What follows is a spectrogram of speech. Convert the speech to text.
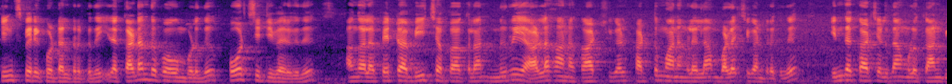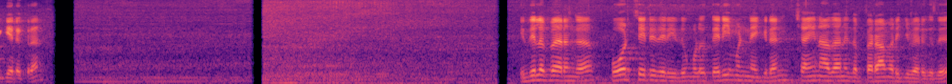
கிங்ஸ்பெரி ஹோட்டல் இருக்குது. இதை கடந்து போகும் பொழுது போர்ட் சிட்டி வருகுது அங்கால பெட்டா பீச்சை பார்க்கலாம். நிறைய அழகான காட்சிகள் கட்டுமானங்கள் எல்லாம் வளர்ச்சி கண்டிருக்குது. இந்த காட்சியில் தான் உங்களுக்கு காண்பிக்க இருக்கிறேன். இதில் பாருங்க போர்ட் சைட்டு தெரியுது. உங்களுக்கு தெரியும்னு நினைக்கிறேன். சைனா தான் இதை பராமரிக்க வருகுது.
